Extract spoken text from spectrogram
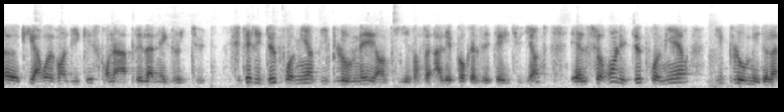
euh, qui a revendiqué ce qu'on a appelé la négritude. C'était les deux premières diplômées antillaises. Enfin, à l'époque, elles étaient étudiantes. Et elles seront les deux premières diplômées de la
